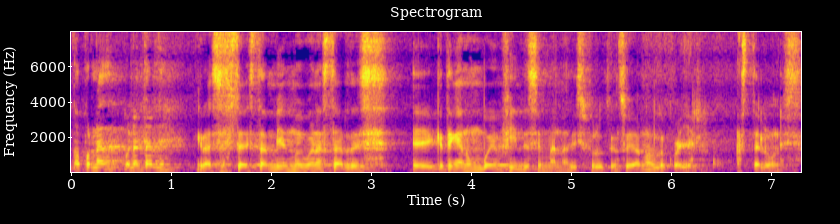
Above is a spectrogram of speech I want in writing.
No, por nada. Buena tarde. Gracias a ustedes también. Muy buenas tardes. Eh, que tengan un buen fin de semana. Disfruten. Soy Arnoldo Cuellar. Hasta el lunes.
